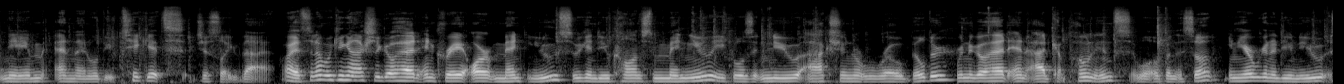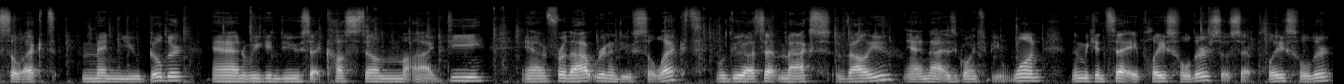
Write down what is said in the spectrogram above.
name and then we'll do tickets just like that. All right so now we can actually go ahead and create our menu. So we can do const menu equals new action row builder. We're to go ahead and add components. We'll open this up. In here we're to do new select menu builder and we can do set custom ID and for that we're going to do select we'll do that set max value and that is going to be one then we can set a placeholder so set placeholder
